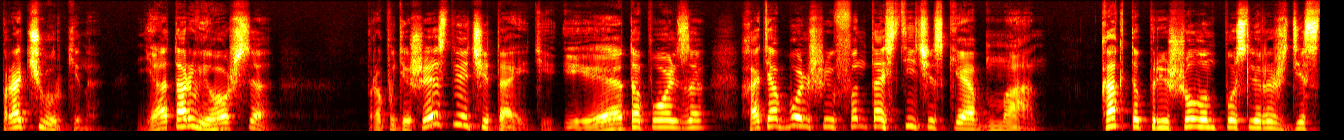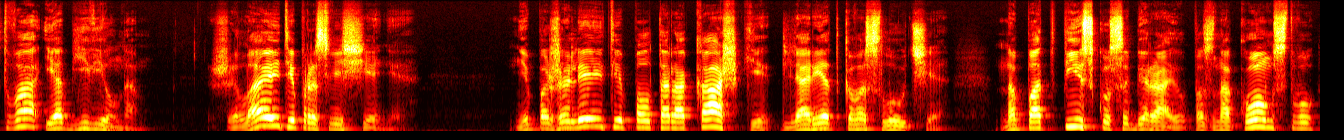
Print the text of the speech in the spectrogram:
про Чуркина не оторвешься. Про путешествия читаете, и это польза, хотя больше фантастический обман. Как-то пришел он после Рождества и объявил нам, «Желаете просвещения? Не пожалейте полтора кашки для редкого случая. На подписку собираю, по знакомству,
